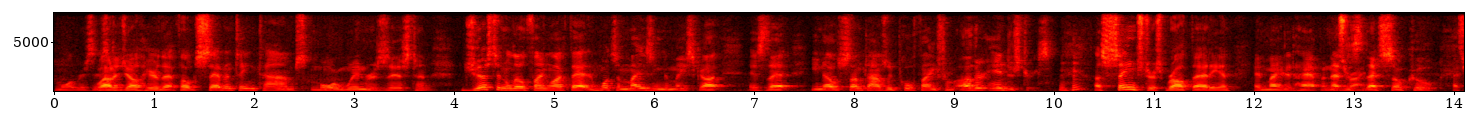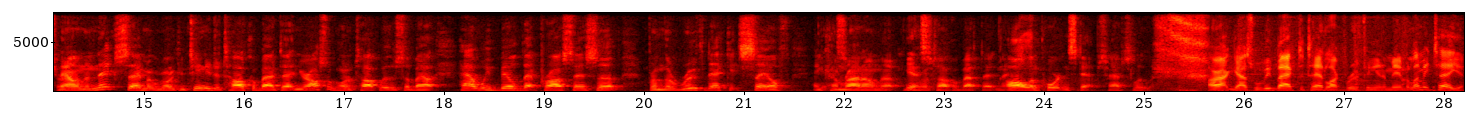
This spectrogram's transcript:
more resistant. Wow, did y'all hear that, folks? 17 times more wind resistant just in a little thing like that. And what's amazing to me, Scott, is that, you know, sometimes we pull things from other industries. A seamstress brought that in and made it happen. That's, Mm-hmm. right. that's so cool. That's right. Now, in the next segment, we're going to continue to talk about that. And you're also going to talk with us about how we build that process up from the roof deck itself and come right on up. We're Yes. going to talk about that next. All important steps. Absolutely. All right, guys, we'll be back to Tadlock Roofing in a minute. But let me tell you,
